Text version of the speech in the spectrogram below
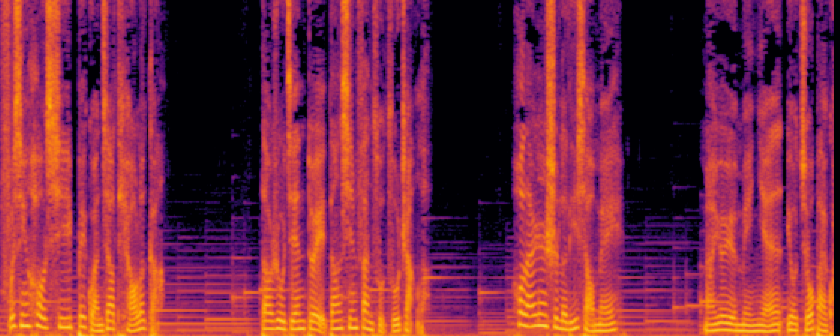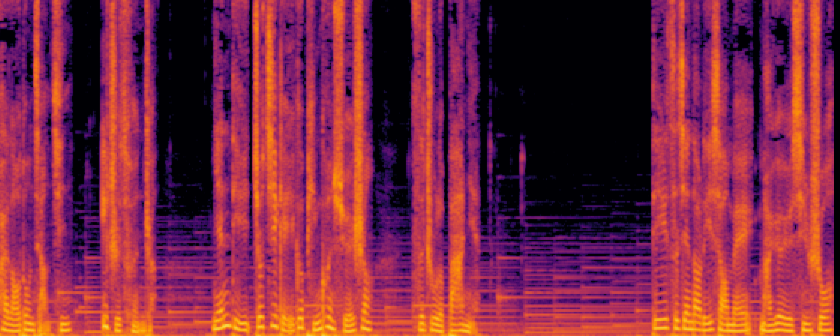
服刑后期被管教调了岗，到入监队当新犯组组长了。后来认识了李小梅，马月月每年有九百块劳动奖金，一直存着，年底就寄给一个贫困学生，资助了八年。第一次见到李小梅，马月月心说：“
